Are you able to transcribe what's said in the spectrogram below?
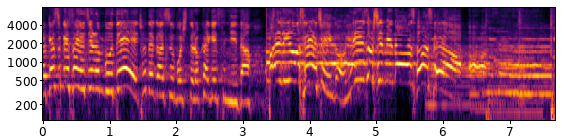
자, 계속해서 이어지는 무대 초대 가수 모시도록 하겠습니다. 빨리 오세요, 주인공. 일석 씨입니다. 어서 오세요.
